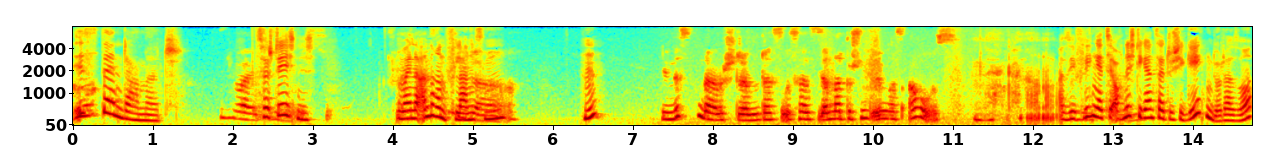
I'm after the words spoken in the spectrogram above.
ist denn damit? Ich weiß Das verstehe ich nicht. Vielleicht Und meine anderen Pflanzen. Hm? Die nisten da bestimmt. Das ist halt, die sondert bestimmt irgendwas aus. Keine Ahnung. Also die fliegen jetzt ja auch nicht die ganze Zeit durch die Gegend oder so.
